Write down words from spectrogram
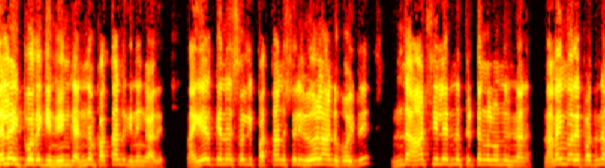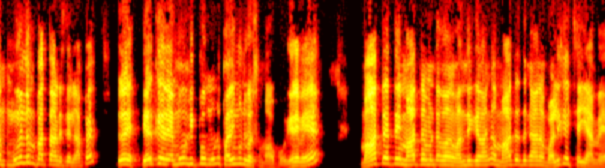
நிலை இப்போதைக்கு நீங்க இன்னும் பத்தாண்டுக்கு நீங்காது. நான் ஏற்கனவே சொல்லி பத்தாண்டு சொல்லி ஏழு ஆண்டு போயிட்டு இந்த ஆட்சியில இன்னும் திட்டங்கள் ஒண்ணு நடைமுறை பார்த்தீங்கன்னா மீண்டும் பத்தாண்டு செல்லும். அப்ப ஏற்கனவே மூணு இப்போ மூணு பதிமூணு வருஷம் ஆக போகுது. எனவே மாற்றத்தை மாற்றம் வந்துக்கிறாங்க மாற்றத்துக்கான வழிகை செய்யாம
